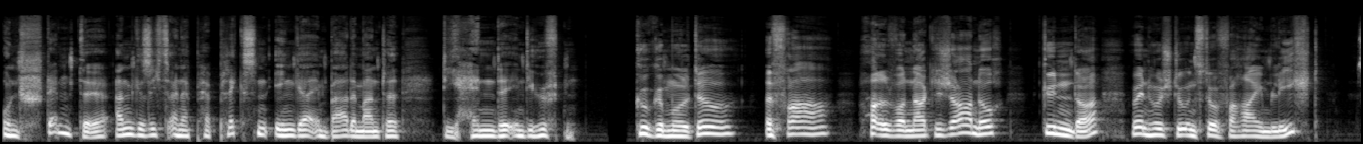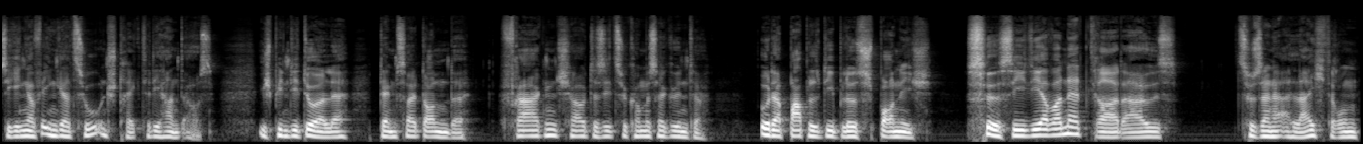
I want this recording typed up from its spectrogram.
und stemmte angesichts einer perplexen Inga im Bademantel die Hände in die Hüften. Gucke mal da, e Frau, halber nackig auch noch. Günther, wenn hast du uns da verheimlicht? Sie ging auf Inga zu und streckte die Hand aus. Ich bin die Dorle, dem sei Donde. Fragend schaute sie zu Kommissar Günther. Oder babbelt die bloß Spanisch? So sieht die aber nicht grad aus. Zu seiner Erleichterung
